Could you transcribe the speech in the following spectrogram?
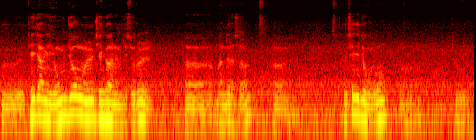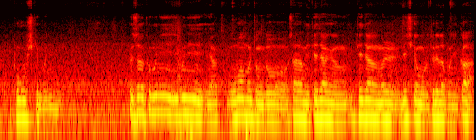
그 대장의 용종을 제거하는 기술을 어, 만들어서 어, 그 세계적으로 어, 그 보급시킨 분입니다. 그래서 그분이 이분이 약 5만 번 정도 사람이 대장 대장을 내시경으로 들여다 보니까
